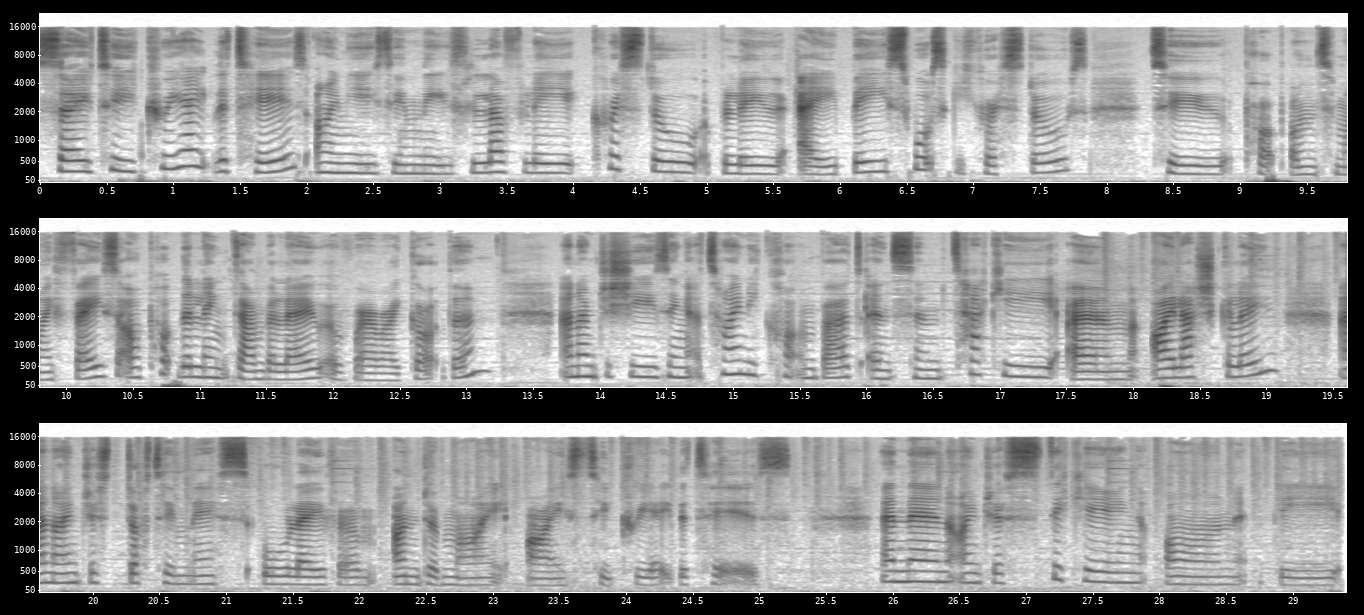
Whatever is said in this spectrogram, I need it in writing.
So to create the tears I'm using these lovely crystal blue AB Swarovski crystals to pop onto my face. I'll pop the link down below of where I got them. And I'm just using a tiny cotton bud and some tacky um, eyelash glue. And I'm just dotting this all over under my eyes to create the tears and then I'm just sticking on the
